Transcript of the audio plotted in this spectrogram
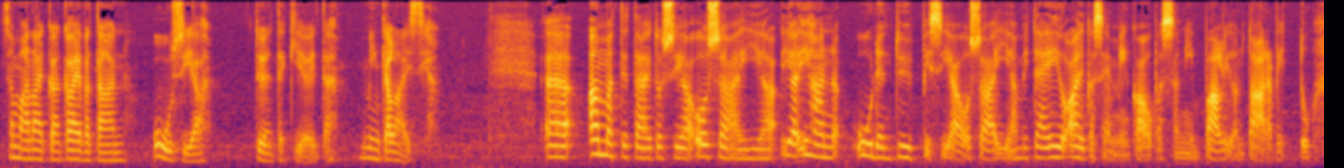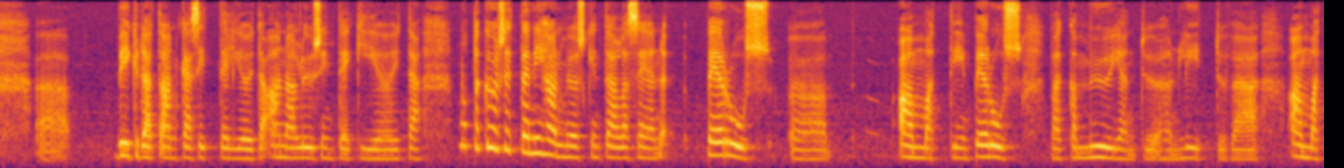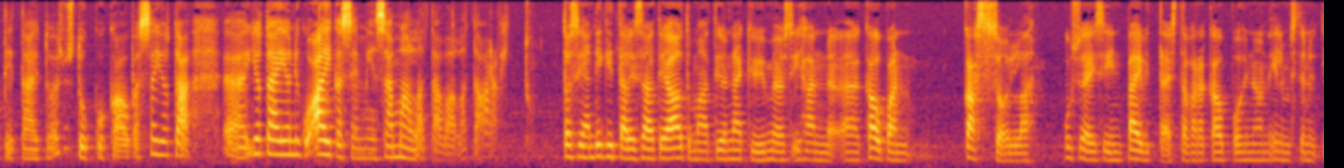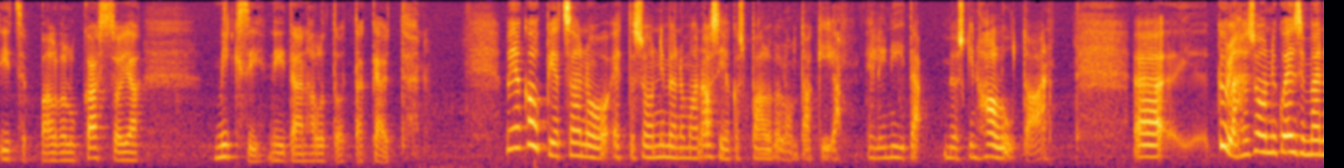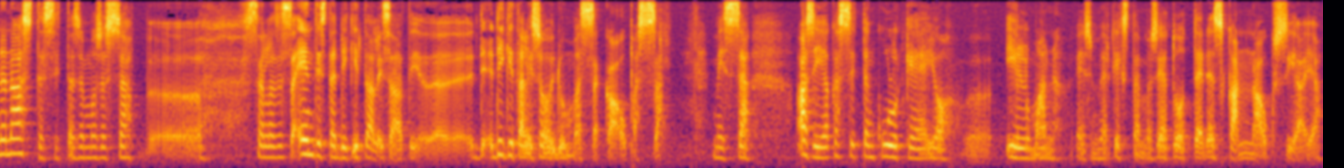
Samaan aikaan kaivataan uusia työntekijöitä. Minkälaisia? Ammattitaitoisia osaajia ja ihan uuden tyyppisiä osaajia, mitä ei ole aikaisemmin kaupassa niin paljon tarvittu. Big datan käsittelijöitä, analyysin tekijöitä, mutta kyllä sitten ihan myöskin tällaiseen perus ammattiin, perus vaikka myyjän työhön liittyvää ammattitaitoa esimerkiksi tukkukaupassa, jota, jota ei ole niin aikaisemmin samalla tavalla tarvittu. Tosiaan digitalisaatio ja automaatio näkyy myös ihan kaupan kassoilla. Useisiin päivittäistavarakauppoihin on ilmestynyt itsepalvelukassoja. Miksi niitä on haluttu ottaa käyttöön? Meidän kauppiat sanoo, että se on nimenomaan asiakaspalvelun takia, eli niitä myöskin halutaan. Kyllähän se on niin ensimmäinen aste sitten semmoisessa sellaisessa entistä digitalisoidummassa kaupassa, missä asiakas sitten kulkee jo ilman esimerkiksi tämmöisiä tuotteiden skannauksia ja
